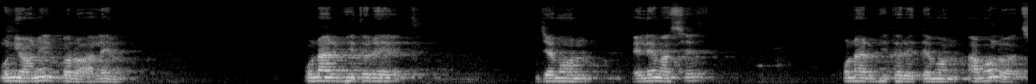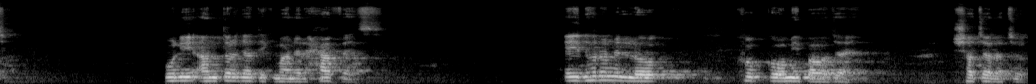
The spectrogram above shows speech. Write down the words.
উনি অনেক বড় আলেম। ওনার ভিতরে যেমন এলেম আছে, ওনার ভিতরে তেমন আমলও আছে। উনি আন্তর্জাতিক মানের হাফেজ। এই ধরনের লোক খুব কমই পাওয়া যায়, সচরাচর।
